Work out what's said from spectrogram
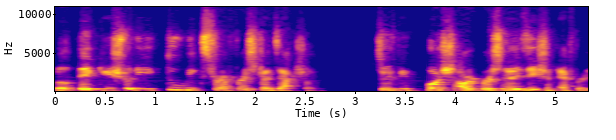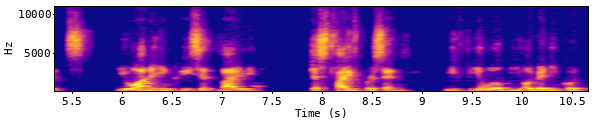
will take usually two weeks for a first transaction. So if we push our personalization efforts, you want to increase it by just 5%, we feel will be already good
